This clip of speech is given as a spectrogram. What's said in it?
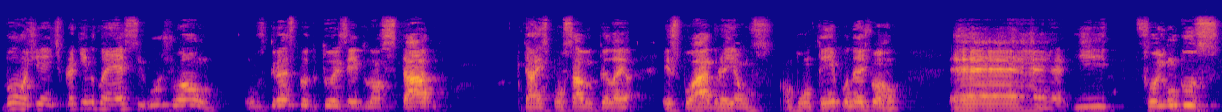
Bom, gente, para quem não conhece, o João, um dos grandes produtores aí do nosso estado, tá responsável pela Expo Agro aí há, uns, há um bom tempo, né, João? É, e foi um dos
